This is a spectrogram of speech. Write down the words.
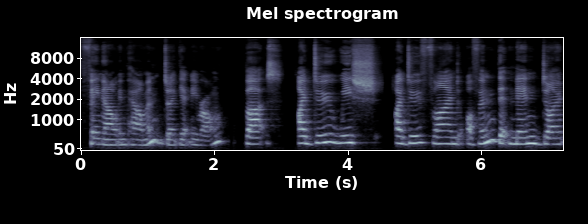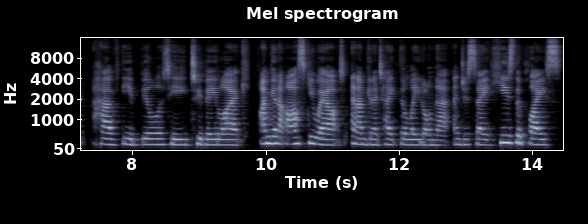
female empowerment, don't get me wrong, but I do wish, I do find often that men don't have the ability to be like, I'm going to ask you out and I'm going to take the lead on that and just say, here's the place,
